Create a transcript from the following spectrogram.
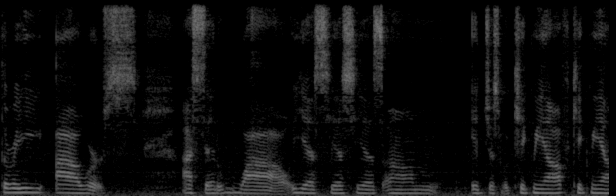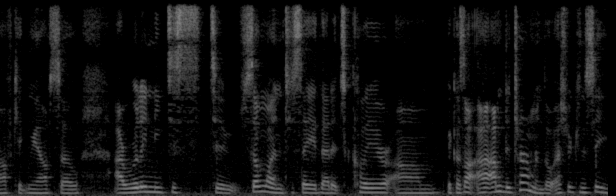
Three hours. I said, wow, yes, yes, yes. Um, it just would kick me off, kick me off, kick me off. So I really need to to someone to say that it's clear um, because I, I'm determined though. As you can see,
